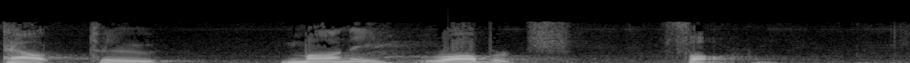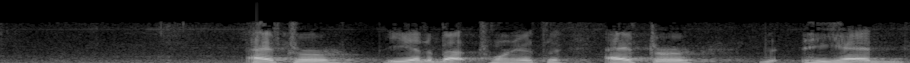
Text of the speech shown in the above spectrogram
out to Monty Roberts' farm. After he had about 20 or 30, after he had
